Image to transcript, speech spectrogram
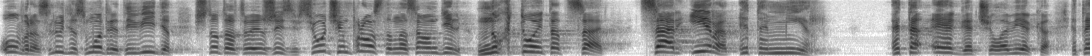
образ. Люди смотрят и видят что-то в твоей жизни. Все очень просто на самом деле. Но кто этот царь? Царь Ирод – это мир. Это эго человека, это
